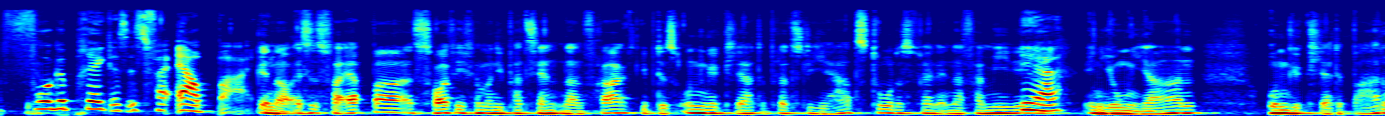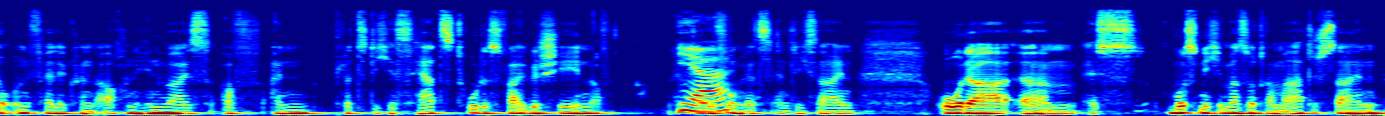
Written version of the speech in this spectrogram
vorgeprägt, es ist vererbbar. Genau, es ist vererbbar. Es ist häufig, wenn man die Patienten dann fragt, gibt es ungeklärte plötzliche Herztodesfälle in der Familie ja. in jungen Jahren. Ungeklärte Badeunfälle können auch ein Hinweis auf ein plötzliches Herztodesfallgeschehen, auf eine ja. Häufung letztendlich sein. Oder ähm, es muss nicht immer so dramatisch sein.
